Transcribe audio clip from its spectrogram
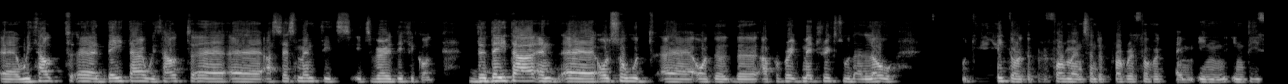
Uh, without uh, data, without uh, uh, assessment, it's it's very difficult. The data and uh, also would, uh, or the, the appropriate metrics would allow to monitor the performance and the progress over time in, in these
